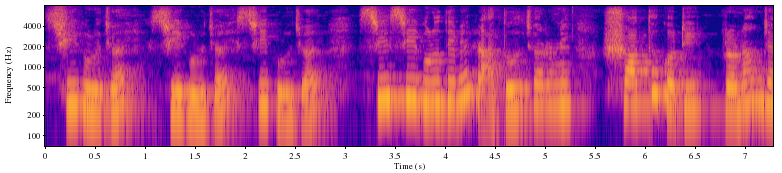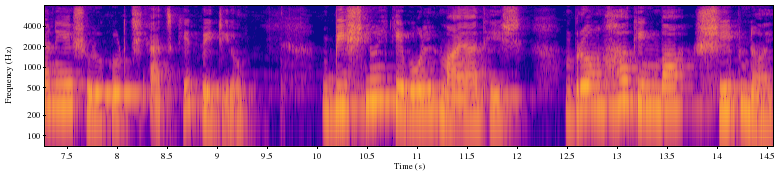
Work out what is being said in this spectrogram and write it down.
শ্রী গুরুজয় শ্রী গুরুজয় শ্রী গুরুজয় শ্রী শ্রী গুরুদেবের রাতুল চরণে শতকোটি প্রণাম জানিয়ে শুরু করছি আজকের ভিডিও। বিষ্ণুই কেবল মায়াধীশ, ব্রহ্মা কিংবা শিব নয়,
